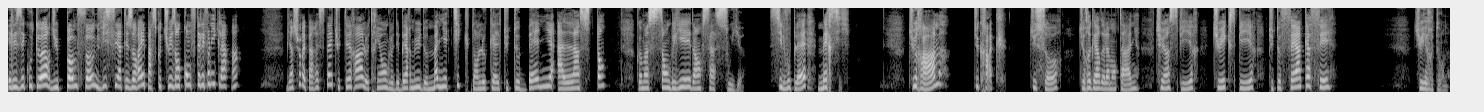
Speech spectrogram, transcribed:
et les écouteurs du pomme phone vissés à tes oreilles parce que tu es en conf téléphonique là, hein? Bien sûr, et par respect, tu tairas le triangle des Bermudes magnétique dans lequel tu te baignes à l'instant comme un sanglier dans sa souille. S'il vous plaît, merci. Tu rames, tu craques, tu sors, tu regardes la montagne, tu inspires, tu expires, tu te fais un café, tu y retournes.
